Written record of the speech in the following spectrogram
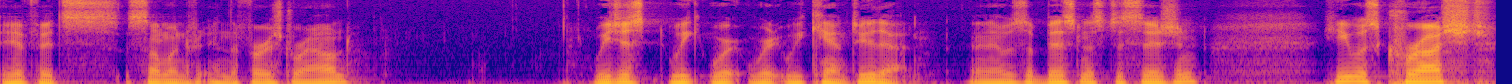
if it's someone in the first round. We just we we're, we can not do that, and it was a business decision. He was crushed,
